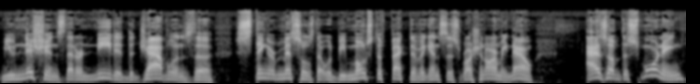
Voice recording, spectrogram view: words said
munitions that are needed, the javelins, the Stinger missiles that would be most effective against this Russian army. Now, as of this morning,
